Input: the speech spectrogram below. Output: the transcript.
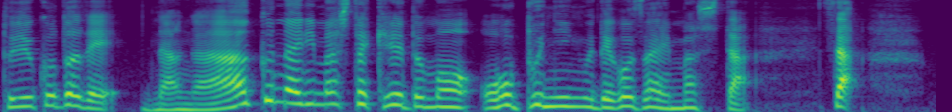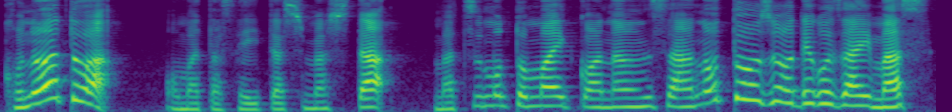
ということで長くなりましたけれどもオープニングでございました。さあこの後はお待たせいたしました。松本舞子アナウンサーの登場でございます。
